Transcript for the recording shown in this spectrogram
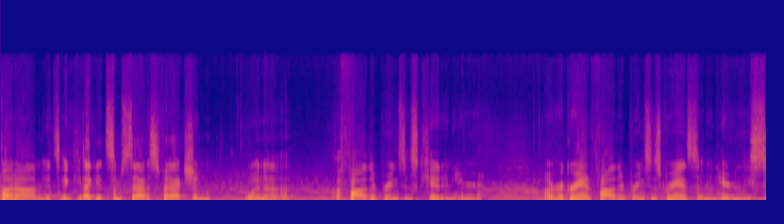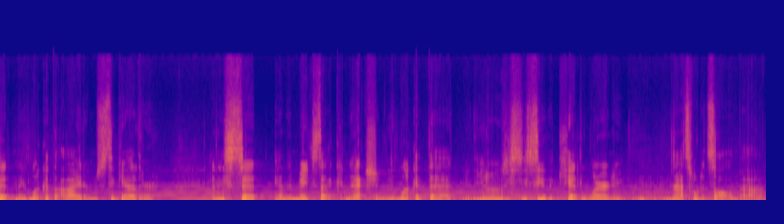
But um, it's, it, I get some satisfaction when uh, a father brings his kid in here or a grandfather brings his grandson in here and they sit and they look at the items together and they sit and it makes that connection. You look at that, you know, you see the kid learning, and that's what it's all about.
